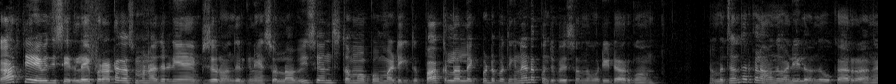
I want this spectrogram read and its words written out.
கார்த்தி ரேவதி சீரியல் இப்போ ராட்டகாசமான அதிரடியான எபிசோட் வந்திருக்குனே சொல்லலாம். விசி வந்து சுத்தமாக போக மாட்டேங்குது. பார்க்கலாம் லைக் பண்ணிட்டு பார்த்தீங்கன்னா கொஞ்சம் பேச வந்து முட்டிட்டா இருக்கும். நம்ம சந்திரகலா வந்து வண்டியில் வந்து உட்காடுறாங்க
